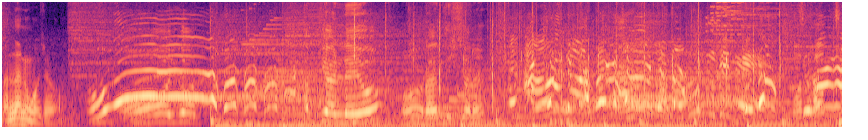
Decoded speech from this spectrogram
만나는 거죠. 어 이거 함께 할래요? 어 라는 뜻이잖아요. 와, 다음 주,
